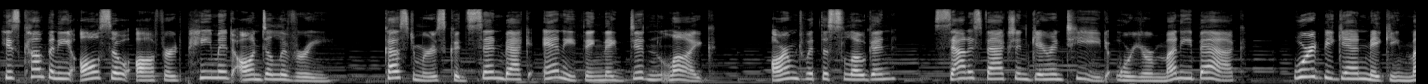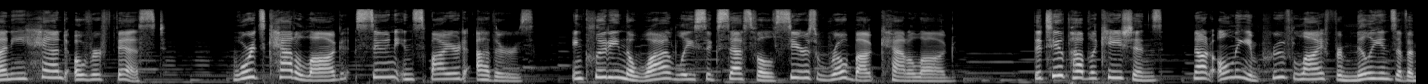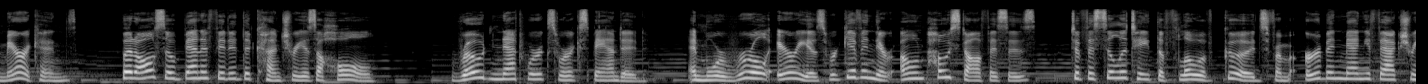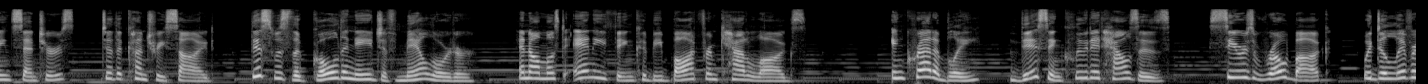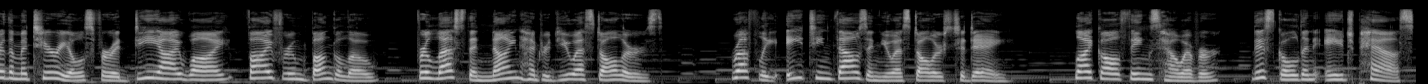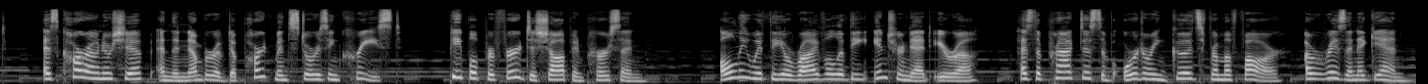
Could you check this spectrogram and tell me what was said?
His company also offered payment on delivery. Customers could send back anything they didn't like. Armed with the slogan, Satisfaction Guaranteed or Your Money Back, Ward began making money hand over fist. Ward's catalog soon inspired others, including the wildly successful Sears Roebuck catalog. The two publications not only improved life for millions of Americans, but also benefited the country as a whole. Road networks were expanded, and more rural areas were given their own post offices to facilitate the flow of goods from urban manufacturing centers to the countryside. This was the golden age of mail order, and almost anything could be bought from catalogs. Incredibly, this included houses. Sears Roebuck would deliver the materials for a DIY five room bungalow for less than 900 US dollars, roughly 18,000 US dollars today. Like all things, however, this golden age passed. As car ownership and the number of department stores increased, people preferred to shop in person. Only with the arrival of the internet era has the practice of ordering goods from afar arisen again.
